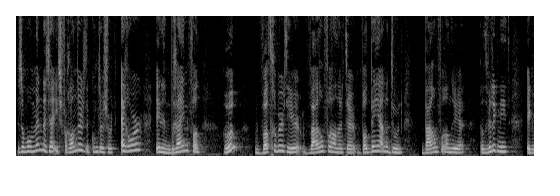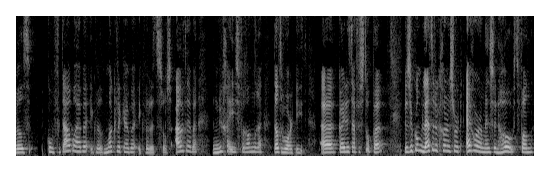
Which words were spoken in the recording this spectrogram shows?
Dus op het moment dat jij iets verandert, dan komt er een soort error in hun brein van: wat gebeurt hier? Waarom verandert er? Wat ben je aan het doen? Waarom verander je? Dat wil ik niet. Ik wil het comfortabel hebben. Ik wil het makkelijk hebben. Ik wil het zoals oud hebben. En nu ga je iets veranderen. Dat hoort niet. Uh, kan je dit even stoppen? Dus er komt letterlijk gewoon een soort error in mensen hoofd van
